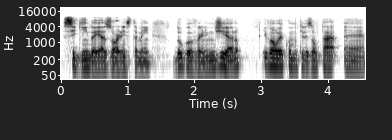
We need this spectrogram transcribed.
seguindo aí as ordens também do governo indiano, e vamos ver como que eles vão estar tá, é,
